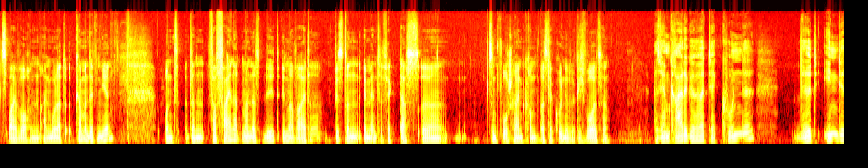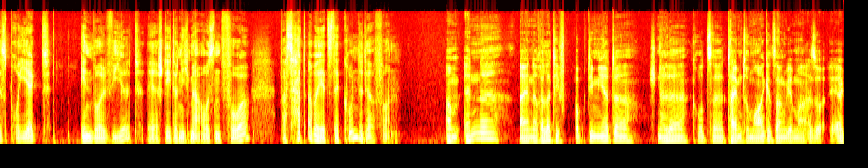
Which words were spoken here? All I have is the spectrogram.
zwei Wochen, einen Monat, kann man definieren. Und dann verfeinert man das Bild immer weiter, bis dann im Endeffekt das äh, zum Vorschein kommt, was der Kunde wirklich wollte. Also wir haben gerade gehört, der Kunde wird in das Projekt involviert, er steht da nicht mehr außen vor. Was hat aber jetzt der Kunde davon? Am Ende eine relativ optimierte schnelle, kurze Time to Market, sagen wir mal. Also er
